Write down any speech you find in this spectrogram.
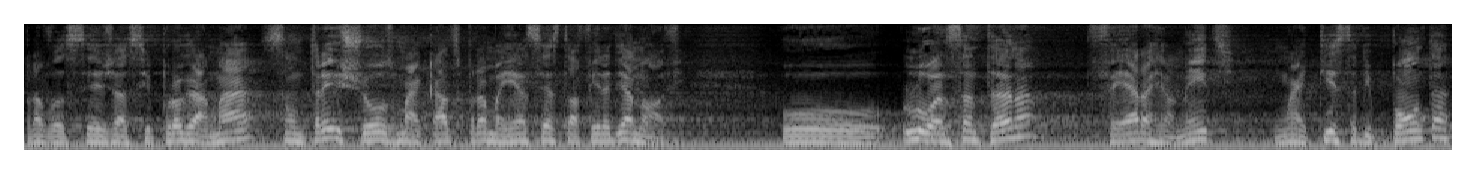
para você já se programar, são três shows marcados para amanhã, sexta-feira, dia 9. O Luan Santana, fera realmente, um artista de ponta.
